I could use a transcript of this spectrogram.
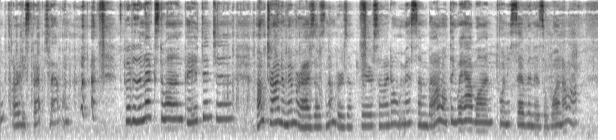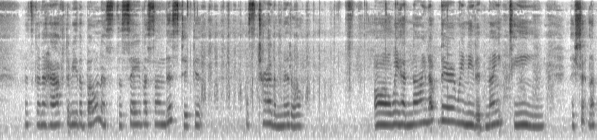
Oops, already scratched that one. Let's go to the next one. Pay attention. I'm trying to memorize those numbers up there so I don't miss them, but I don't think we have one. 27 is a one off. It's gonna have to be the bonus to save us on this ticket. Let's try the middle. Oh, we had nine up there. We needed 19. They shouldn't have,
